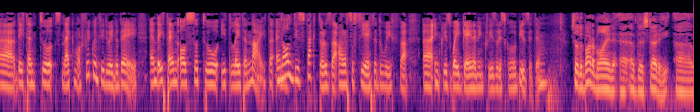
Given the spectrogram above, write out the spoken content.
uh, they tend to snack more frequently during the day, and they tend also to eat late at night. And all these factors are associated with uh, uh, increased weight gain and increased risk of obesity. So the bottom line uh, of the study, uh,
